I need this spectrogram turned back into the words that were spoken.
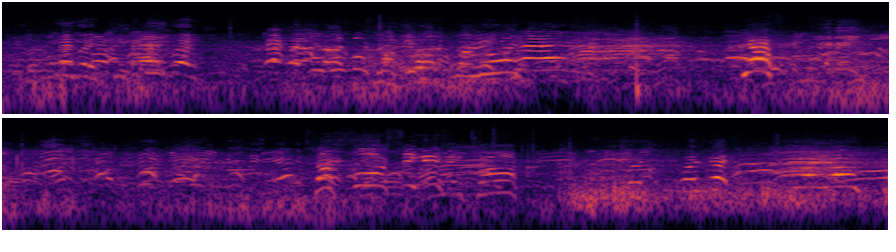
Keep moving, keep moving! Yes! On, Ward. Yes. Stop forcing it. Well good. Come on, Luke.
